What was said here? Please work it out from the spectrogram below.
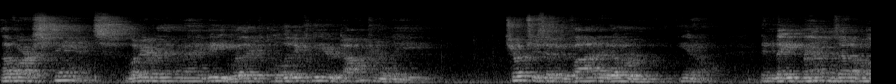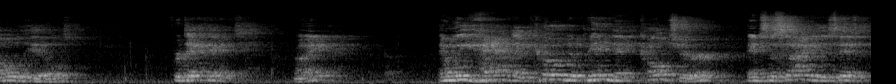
of our stance, whatever that may be, whether it's politically or doctrinally. Churches have divided over, you know, and made mountains out of molehills for decades, right? And we have a codependent culture and society that says,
